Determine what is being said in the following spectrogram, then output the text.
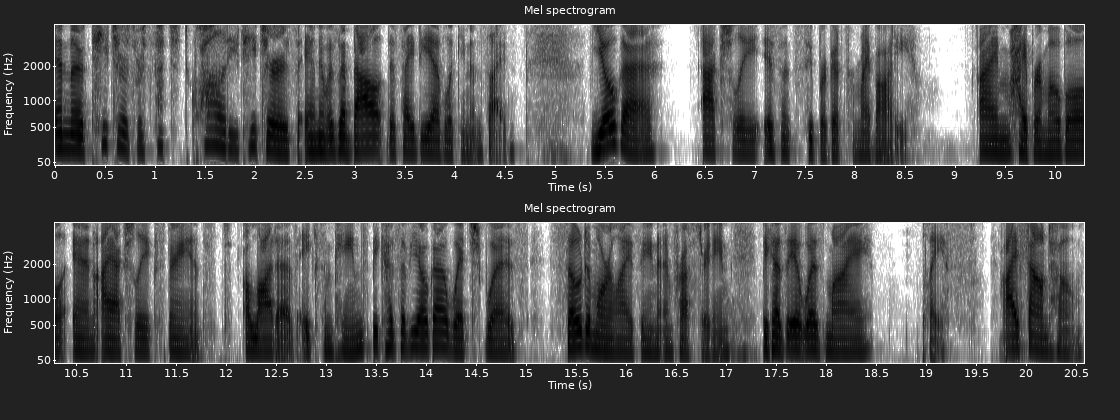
And the teachers were such quality teachers. And it was about this idea of looking inside. Yoga actually isn't super good for my body. I'm hypermobile and I actually experienced a lot of aches and pains because of yoga, which was so demoralizing and frustrating because it was my place. I found home.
